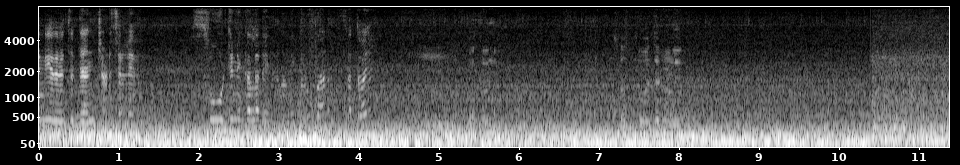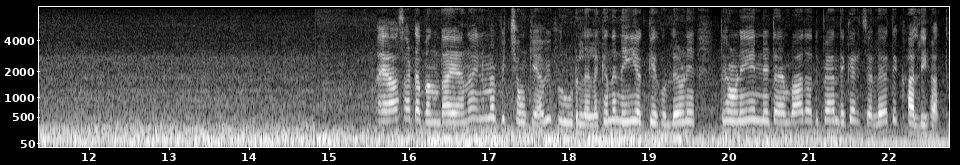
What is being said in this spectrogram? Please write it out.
ਇੰਡੀਆ ਦੇ ਵਿੱਚ ਦਿਨ ਚੜ ਚੱਲਿਆ ਸੂਰਜ ਨਿਕਲਦਾ ਦੇਖਣਾ ਨਿਕਲੂਗਾ ਨਾ 7 ਵਜੇ ਪਤਾ ਨਹੀਂ ਸੱਤ ਵਜੇ ਨਾਲ ਹੀ ਆਇਆ ਸਾਡਾ ਬੰਦਾ ਆ ਨਾ ਇਹਨੂੰ ਮੈਂ ਪਿੱਛੋਂ ਕਿਹਾ ਵੀ ਫਰੂਟ ਲੈ ਲੈ। ਕਹਿੰਦਾ ਨਹੀਂ ਅੱਗੇ ਖੁੱਲੇ ਹੋਣੇ। ਤੇ ਹੁਣ ਇਹ ਇੰਨੇ ਟਾਈਮ ਬਾਅਦ ਆਦੀ ਭੈਣ ਦੇ ਘਰ ਚੱਲਿਆ ਤੇ ਖਾਲੀ ਹੱਥ।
